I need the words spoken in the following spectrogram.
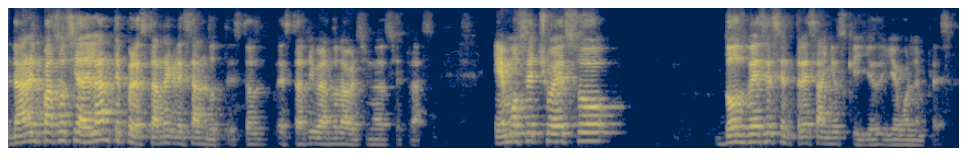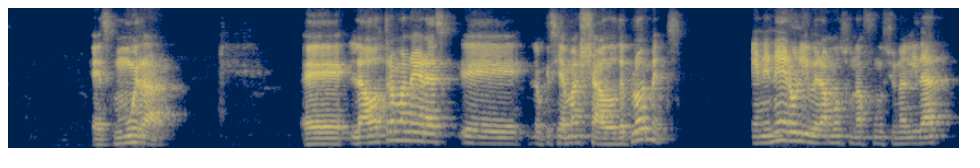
dar el paso hacia adelante, pero estás regresándote, estás, estás liberando la versión hacia atrás. Hemos hecho eso dos veces en tres años que yo llevo en la empresa. Es muy raro. Eh, la otra manera es eh, lo que se llama Shadow Deployment. En enero liberamos una funcionalidad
